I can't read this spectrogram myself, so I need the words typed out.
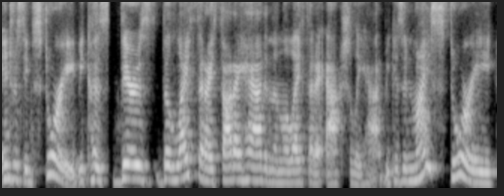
interesting story because there's the life that I thought I had and then the life that I actually had. Because in my story,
